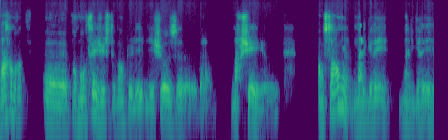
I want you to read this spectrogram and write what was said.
arbre euh, pour montrer justement que les, choses euh, voilà, marchaient ensemble malgré, malgré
